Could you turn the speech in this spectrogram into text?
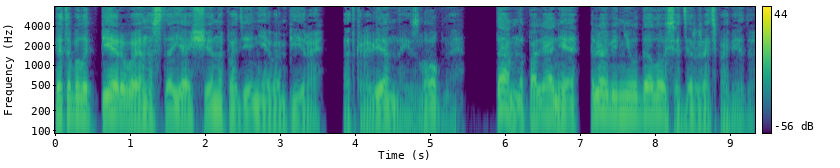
Это было первое настоящее нападение вампира, откровенное и злобное. Там, на поляне, Леве не удалось одержать победу.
